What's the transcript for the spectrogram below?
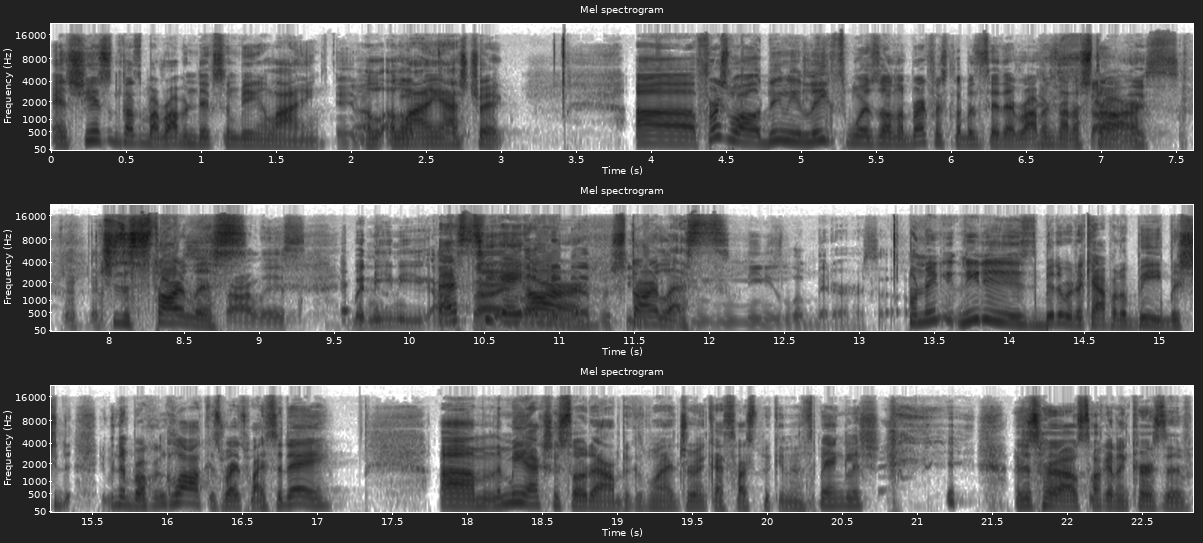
and she had some thoughts about Robin Dixon being a lying, And- a, a oh, lying ass trick. Uh, first of all, Nene Leakes was on the Breakfast Club and said that Robin's not a star. She's a starless. Starless, but Nene, I'm S T sorry, A R, to death, but starless. Nene's a little bitter herself. Well, Nene, Nene is bitter with a capital B, but she even the broken clock is right twice a day. Um, let me actually slow down because when I drink, I start speaking in Spanglish. I just heard I was talking in cursive.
